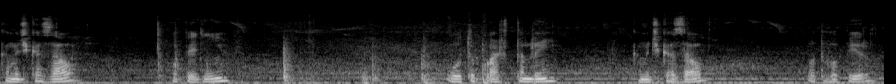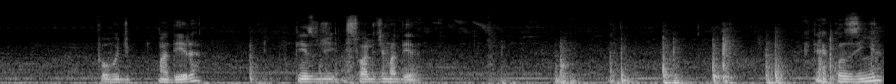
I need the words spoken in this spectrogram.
cama de casal, roupeirinho. Outro quarto também, cama de casal, outro roupeiro, forro de madeira, peso de assoalho de madeira. Aqui tem a cozinha,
